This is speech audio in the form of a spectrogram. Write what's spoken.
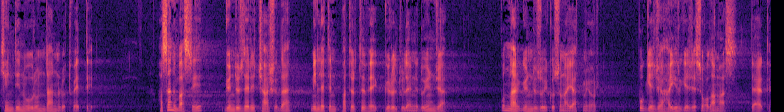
kendi nurundan lütfetti. Hasan-ı Basri gündüzleri çarşıda milletin patırtı ve gürültülerini duyunca bunlar gündüz uykusuna yatmıyor. Bu gece hayır gecesi olamaz derdi.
